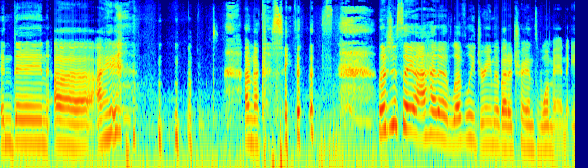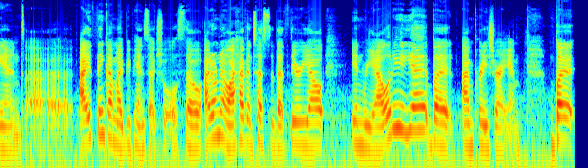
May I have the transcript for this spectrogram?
And then uh I I'm not gonna say this. Let's just say I had a lovely dream about a trans woman, and uh, I think I might be pansexual. So I don't know. I haven't tested that theory out in reality yet, but I'm pretty sure I am. But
